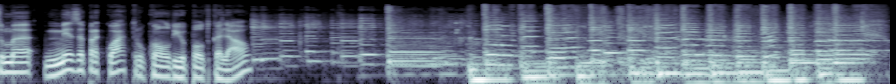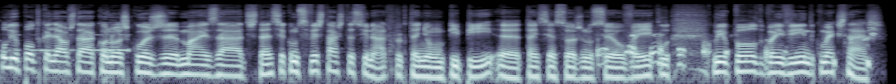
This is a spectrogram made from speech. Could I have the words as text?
temos uma mesa para quatro com o Leopoldo Calhau. O Leopoldo Calhau está connosco hoje mais à distância. Como se vê, está a estacionar porque tem um pipi, uh, tem sensores no seu veículo. Leopoldo, bem-vindo. Como é que estás?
